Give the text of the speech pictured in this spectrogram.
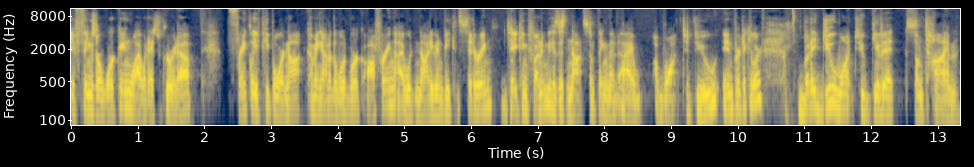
if things are working, why would I screw it up? Frankly, if people were not coming out of the woodwork offering, I would not even be considering taking funding because it's not something that I want to do in particular. But I do want to give it some time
